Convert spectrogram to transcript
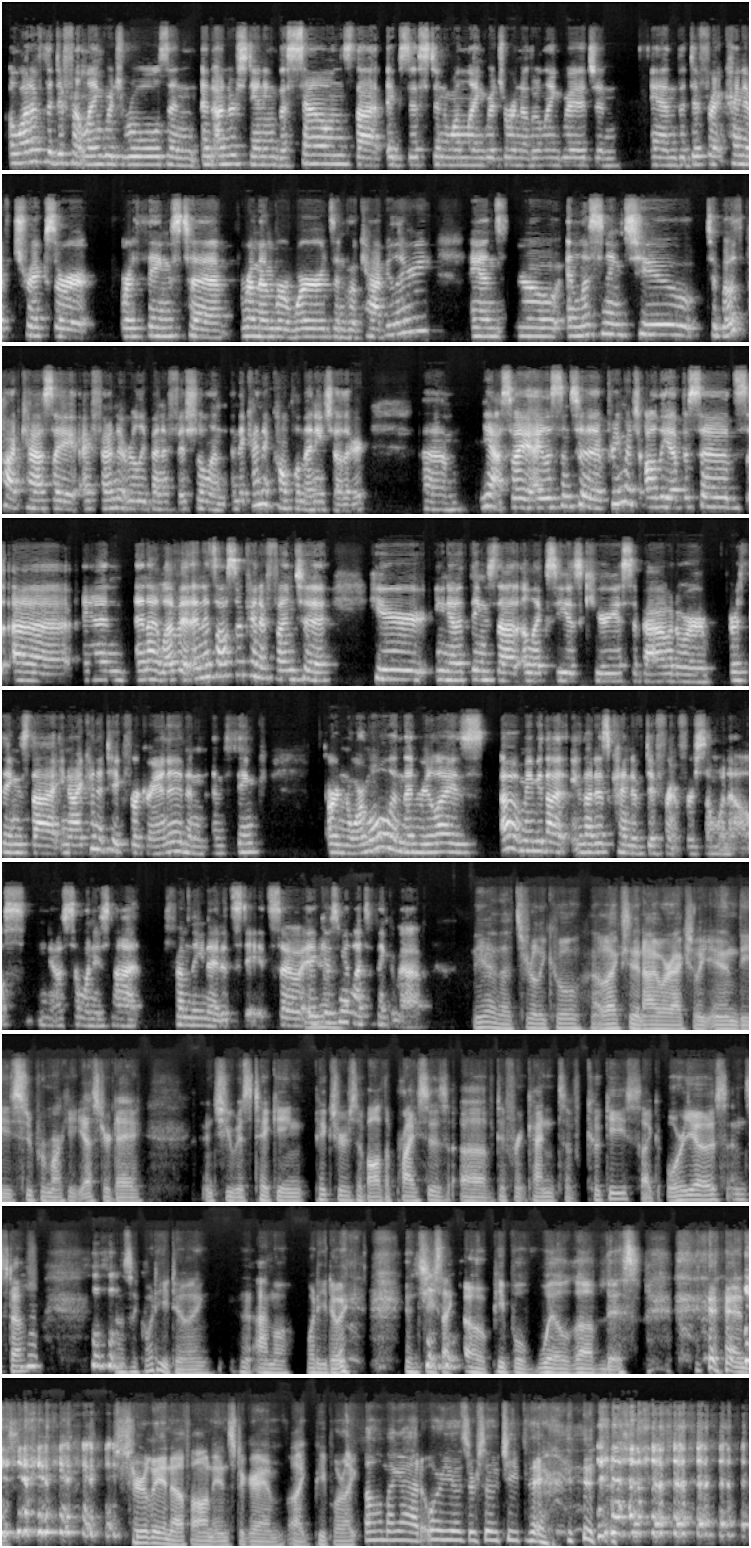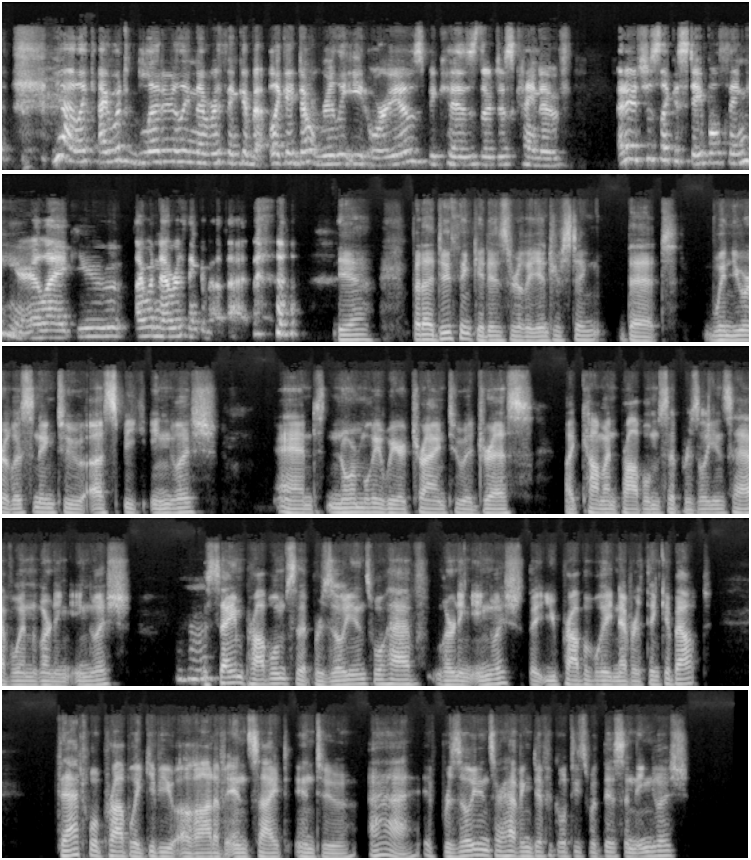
a lot of the different language rules and, and understanding the sounds that exist in one language or another language and and the different kind of tricks or or things to remember words and vocabulary. And so in listening to to both podcasts i, I found it really beneficial and, and they kind of complement each other um, yeah so I, I listen to pretty much all the episodes uh, and and i love it. And it's also kind of fun to hear you know things that Alexi is curious about or or things that you know i kind of take for granted and and think are normal and then realize oh maybe that that is kind of different for someone else you know someone who's not from the united states. So it yeah. gives me a lot to think about. Yeah that's really cool. Alexi and i were actually in the supermarket yesterday and she was taking pictures of all the prices of different kinds of cookies like oreos and stuff. I was like, "What are you doing?" I'm a, "What are you doing?" And she's like, "Oh, people will love this." and surely enough, on Instagram, like people are like, "Oh my god, Oreos are so cheap there." yeah, like I would literally never think about like I don't really eat Oreos because they're just kind of Know it's just like a staple thing here. Like you I would never think about that. yeah. But I do think it is really interesting that when you are listening to us speak English, and normally we are trying to address like common problems that Brazilians have when learning English. Mm-hmm. The same problems that Brazilians will have learning English that you probably never think about. That will probably give you a lot of insight into ah, if Brazilians are having difficulties with this in English,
